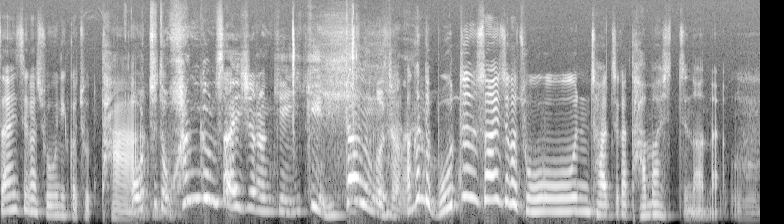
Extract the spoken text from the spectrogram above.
사이즈가 좋으니까 좋다. 어쨌든 황금 사이즈란 게 있긴 있다는 거잖아요. 아 근데 모든 사이즈가 좋은 자지가 다 맛있진 않아요. 음.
